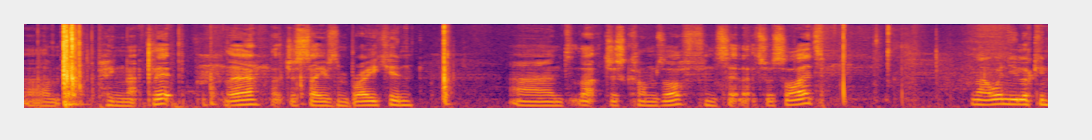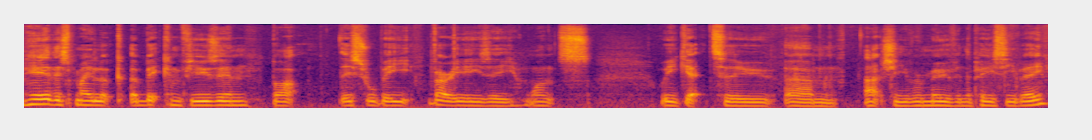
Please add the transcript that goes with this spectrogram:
um, ping that clip there. That just saves them breaking. And that just comes off and set that to a side. Now when you look in here, this may look a bit confusing, but this will be very easy once we get to um, actually removing the PCB.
